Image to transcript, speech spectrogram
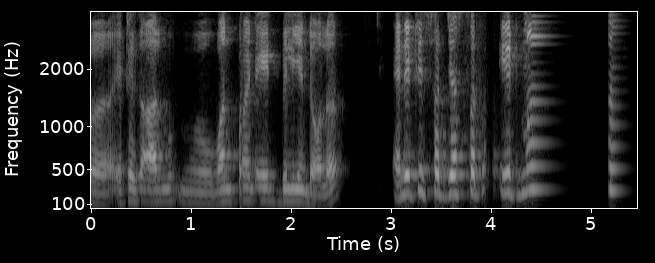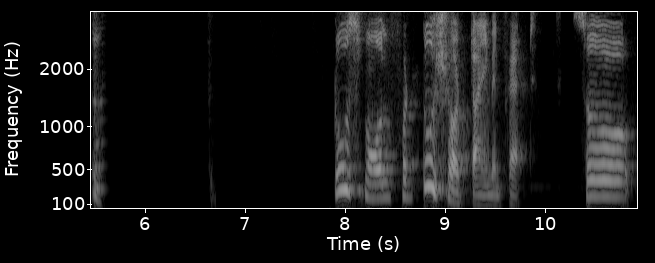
it is 1.8 billion dollar, and it is for just for eight months. Too small for too short time, in fact. So,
